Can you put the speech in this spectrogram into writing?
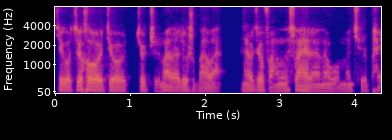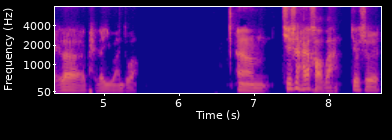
结果最后就就只卖了六十八万。然后这个房子算下来呢，我们其实赔了赔了一万多。嗯，其实还好吧，就是，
